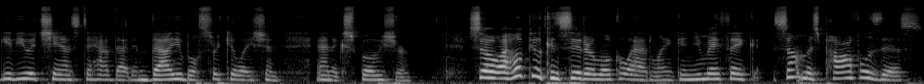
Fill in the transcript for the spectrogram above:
give you a chance to have that invaluable circulation and exposure. So I hope you'll consider local ad link. And you may think something as powerful as this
